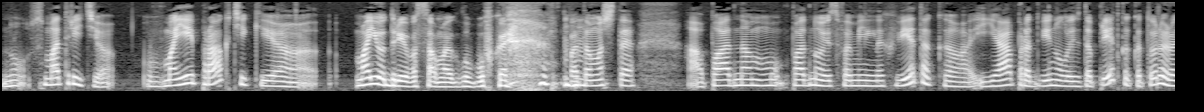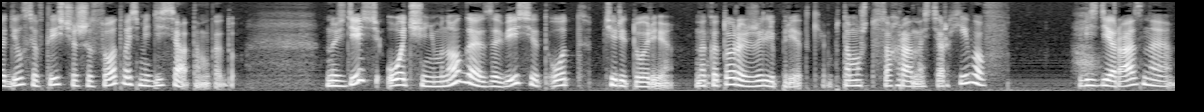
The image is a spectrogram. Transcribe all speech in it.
Ну, смотрите, в моей практике мое древо самое глубокое, потому что а, по, одному, по одной из фамильных веток а, я продвинулась до предка, который родился в 1680 году. Но здесь очень многое зависит от территории, на которой жили предки, потому что сохранность архивов везде разная,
